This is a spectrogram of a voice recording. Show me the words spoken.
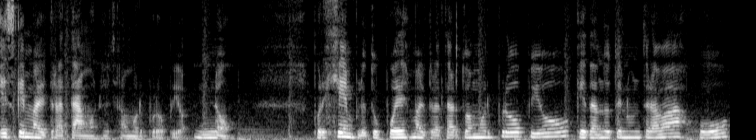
es que maltratamos nuestro amor propio. No. Por ejemplo, tú puedes maltratar tu amor propio quedándote en un trabajo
